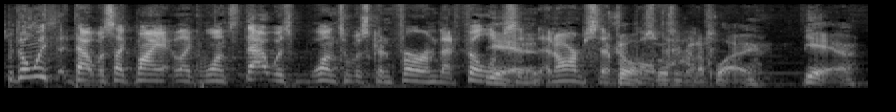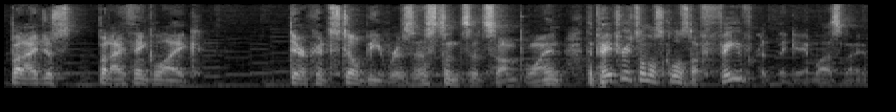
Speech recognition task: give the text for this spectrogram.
but don't we? Th- that was like my like once that was once it was confirmed that Phillips yeah, and, and Armstead Phillips wasn't going to play. Yeah, but I just but I think like there could still be resistance at some point. The Patriots almost closed a favorite in the game last night.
